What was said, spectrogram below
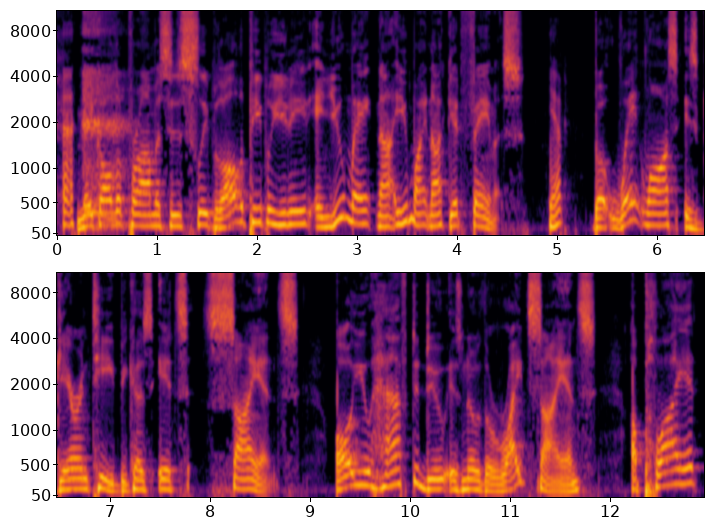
make all the promises, sleep with all the people you need, and you may not you might not get famous. yep, But weight loss is guaranteed because it's science. All you have to do is know the right science, apply it,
